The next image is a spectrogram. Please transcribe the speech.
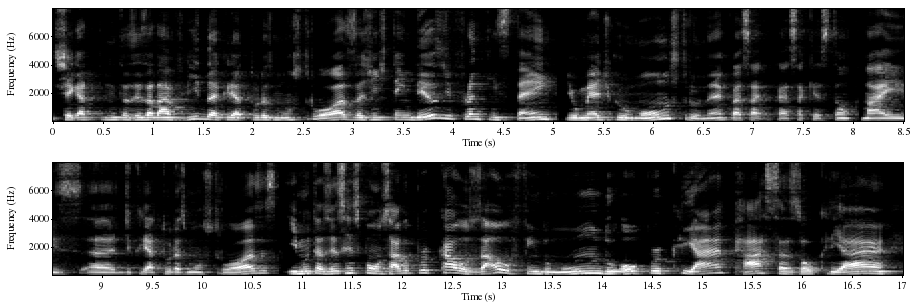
chega muitas vezes a dar vida a criaturas monstruosas. A gente tem desde Frankenstein e o médico e o monstro, né, com essa, com essa questão mais uh, de criaturas monstruosas, e muitas vezes responsável por causar o fim do mundo ou por criar raças ou criar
